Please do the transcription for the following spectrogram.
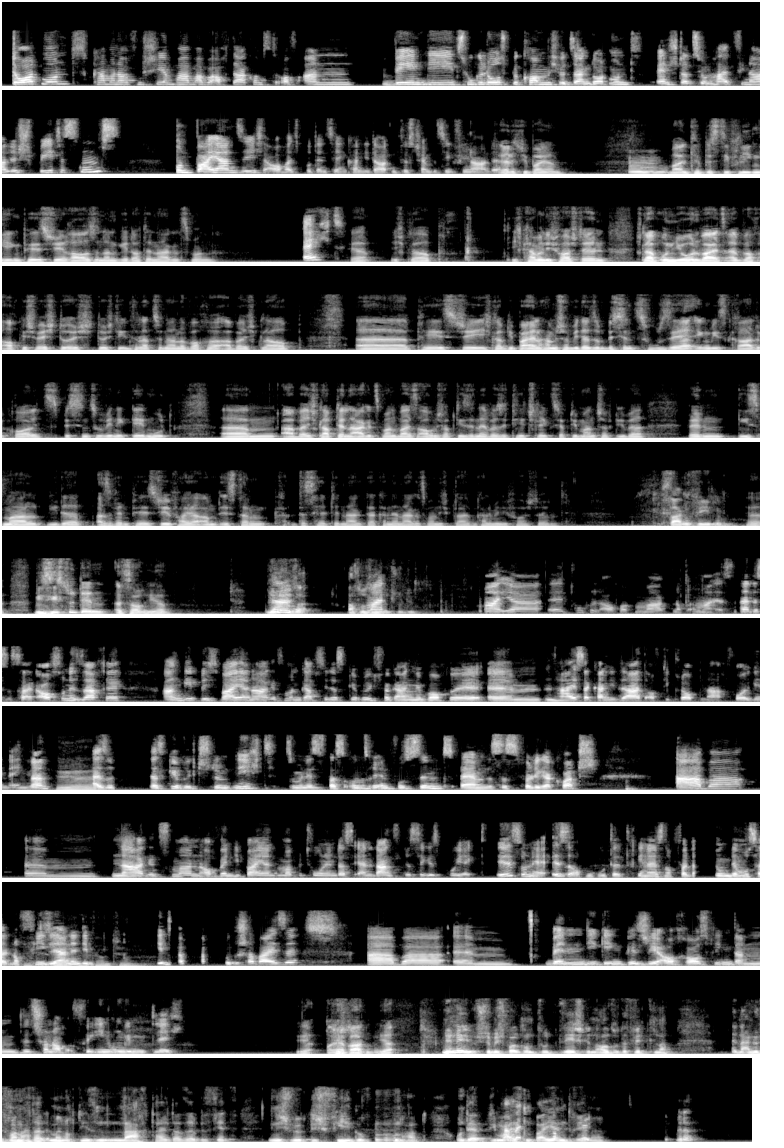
Dortmund kann man auf dem Schirm haben, aber auch da kommt es darauf an, wen die zugelost bekommen. Ich würde sagen, Dortmund Endstation Halbfinale spätestens. Und Bayern sehe ich auch als potenziellen Kandidaten fürs Champions League Finale. Ehrlich, wie Bayern? Mhm. Mein Tipp ist, die fliegen gegen PSG raus und dann geht auch der Nagelsmann. Echt? Ja, ich glaube. Ich kann mir nicht vorstellen. Ich glaube, Union war jetzt einfach auch geschwächt durch, durch die internationale Woche, aber ich glaube, äh, PSG, ich glaube, die Bayern haben schon wieder so ein bisschen zu sehr irgendwie das gerade Kreuz, bisschen zu wenig Demut. Ähm, aber ich glaube, der Nagelsmann weiß auch, und ich glaube, diese Nervosität schlägt sich auf die Mannschaft über. Wenn diesmal wieder, also wenn PSG Feierabend ist, dann das hält der Nagel, da kann der Nagelsmann nicht bleiben, kann ich mir nicht vorstellen. Sagen viele. Ja. Wie siehst du denn, äh, sorry, ja? Ja, nee, achso, mal, Entschuldigung. Mal ja äh, Tuchel auch auf dem Markt noch immer ist. Ne? Das ist halt auch so eine Sache. Angeblich war ja Nagelsmann, gab es ja das Gerücht vergangene Woche, ähm, ein heißer Kandidat auf die Klopp-Nachfolge in England. Ja. Also das Gerücht stimmt nicht, zumindest was unsere Infos sind. Ähm, das ist völliger Quatsch. Aber ähm, Nagelsmann, auch wenn die Bayern immer betonen, dass er ein langfristiges Projekt ist und er ist auch ein guter Trainer, ist noch verdammt jung, der muss halt noch viel lernen in dem logischerweise. Aber ähm, wenn die gegen PSG auch rausfliegen, dann wird es schon auch für ihn ungemütlich. Ja, Herr Baden, ja. Nee, nee, stimme ich vollkommen zu, sehe ich genauso. Das wird knapp. Nagelsmann hat halt immer noch diesen Nachteil, dass er bis jetzt nicht wirklich viel gewonnen hat. Und der, die meisten Bayern-Trainer. Bitte?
